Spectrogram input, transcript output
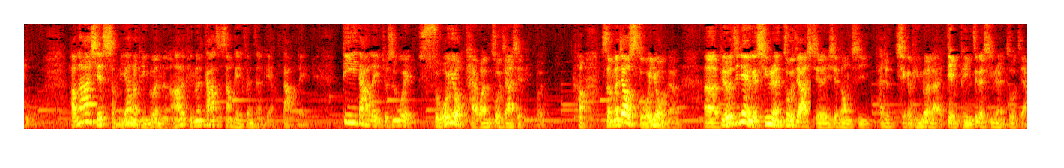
多。好，那他写什么样的评论呢？他的评论大致上可以分成两大类，第一大类就是为所有台湾作家写评论。什么叫所有呢？呃，比如今天有个新人作家写了一些东西，他就写个评论来点评这个新人作家；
